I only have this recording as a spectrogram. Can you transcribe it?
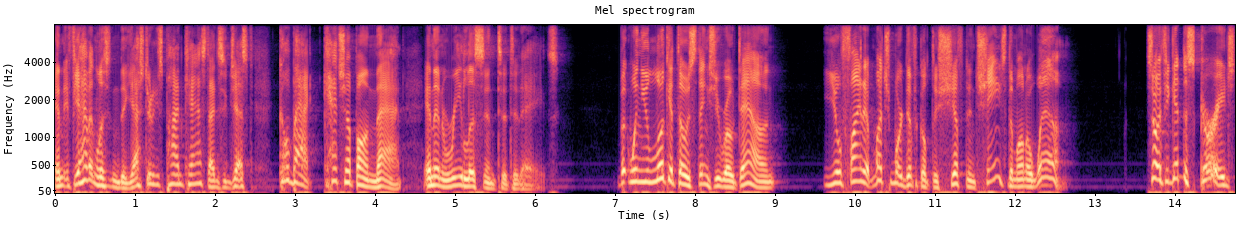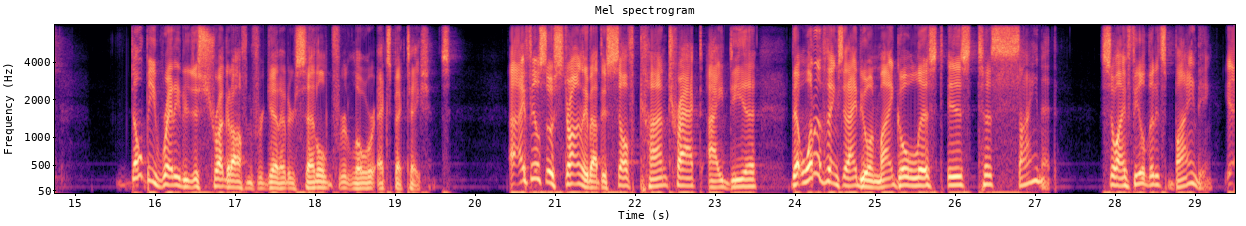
And if you haven't listened to yesterday's podcast, I'd suggest go back, catch up on that, and then re listen to today's. But when you look at those things you wrote down, you'll find it much more difficult to shift and change them on a whim. So if you get discouraged, don't be ready to just shrug it off and forget it or settle for lower expectations. I feel so strongly about this self contract idea that one of the things that I do on my goal list is to sign it. So I feel that it's binding. Yeah,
